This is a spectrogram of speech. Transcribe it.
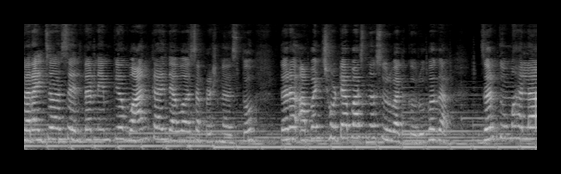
करायचं असेल तर नेमकं वाण काय द्यावं असा प्रश्न असतो. तर आपण छोट्यापासून सुरुवात करू. बघा जर तुम्हाला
